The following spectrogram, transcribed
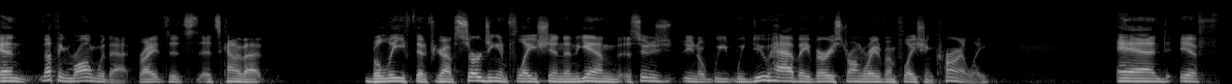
And nothing wrong with that, right? It's it's kind of that belief that if you're going to have surging inflation, and again, as soon as you know, we we do have a very strong rate of inflation currently. And if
